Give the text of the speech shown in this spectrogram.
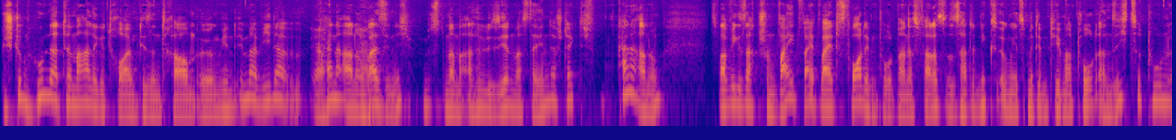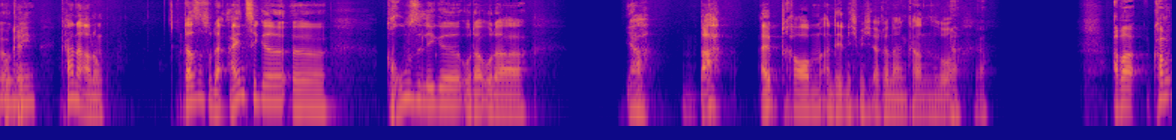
bestimmt hunderte Male geträumt, diesen Traum irgendwie. Und immer wieder, Ja, keine Ahnung, ja. weiß ich nicht. Müsste man mal analysieren, was dahinter steckt. Ich, keine Ahnung. Es war, wie gesagt, schon weit, weit, weit vor dem Tod meines Vaters. Also es hatte nichts irgendwie jetzt mit dem Thema Tod an sich zu tun irgendwie. Okay. Keine Ahnung. Das ist so der einzige äh, gruselige oder, oder ja, bah, Albtraum, an den ich mich erinnern kann. So. Ja, ja. Aber komm,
